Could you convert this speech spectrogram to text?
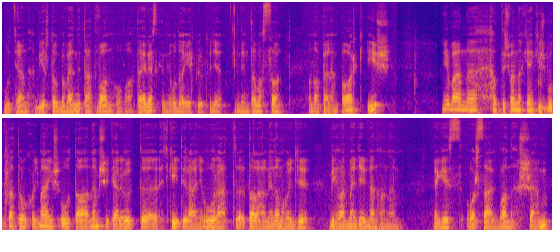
útján birtokba venni, tehát van hova terjeszkedni, odaépült ugye idén tavasszal a Napelem Park is. Nyilván eh, ott is vannak ilyen kis buktatók, hogy május óta nem sikerült eh, egy kétirányú órát eh, találni, nem hogy Bihar megyében, hanem egész országban sem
